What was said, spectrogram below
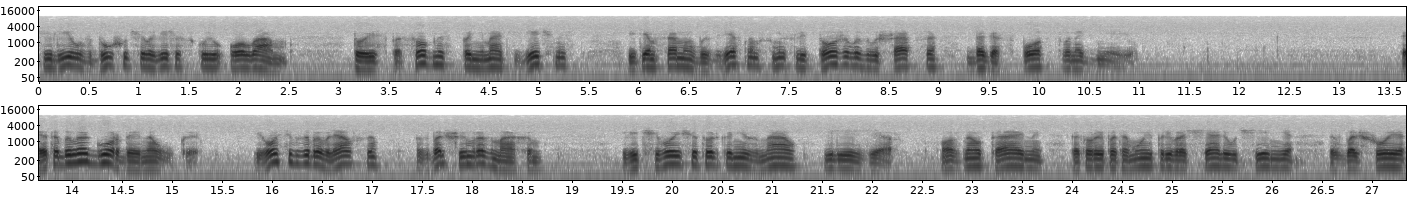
вселил в душу человеческую Олам — то есть способность понимать вечность и тем самым в известном смысле тоже возвышаться до господства над нею. Это была гордая наука. Иосиф забавлялся с большим размахом, ведь чего еще только не знал Илиезер. Он знал тайны, которые потому и превращали учение в большое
